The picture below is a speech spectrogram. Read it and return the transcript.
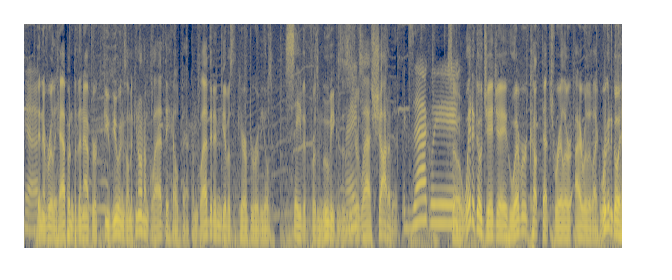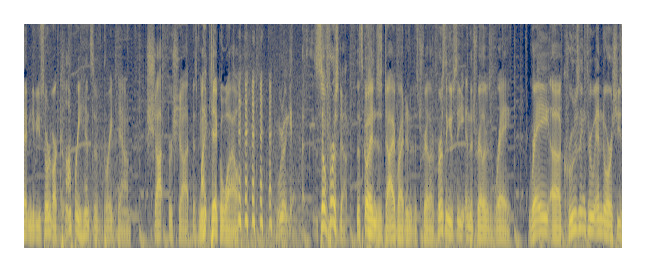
Yeah. That never really happened. But then after a few viewings, I'm like, you know what? I'm glad they held back. I'm glad they didn't give us the character reveals. Save it for the movie because this is your last shot of it. Exactly. So, way to go, JJ. Whoever cut that trailer, I really like. We're going to go ahead and give you sort of our comprehensive breakdown, shot for shot. This might take a while. We're gonna get- so, first up, let's go ahead and just dive right into this trailer. First thing you see in the trailer is Rey. Rey uh, cruising through Endor. She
